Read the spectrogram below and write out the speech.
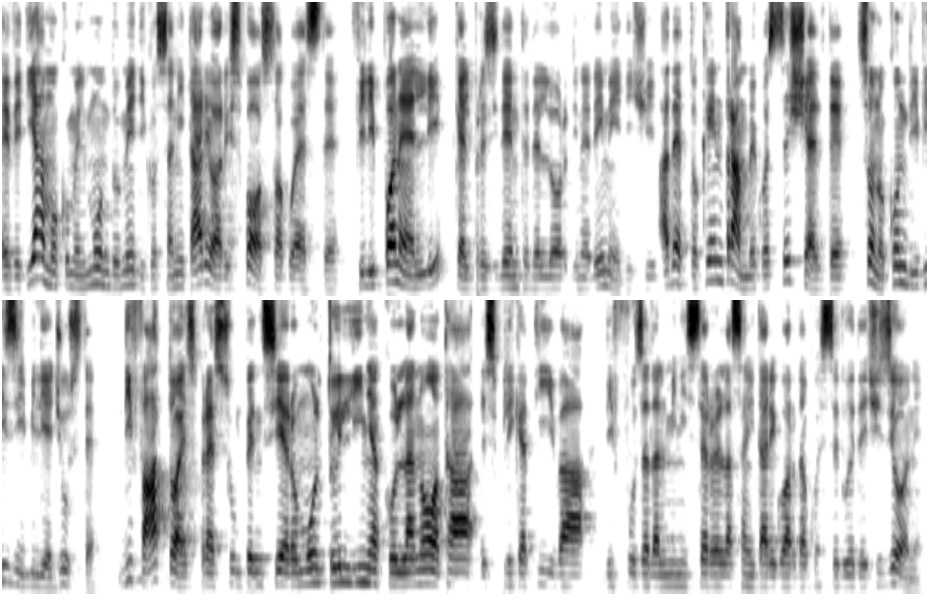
e vediamo come il mondo medico sanitario ha risposto a queste. Filippo Anelli, che è il presidente dell'Ordine dei Medici, ha detto che entrambe queste scelte sono condivisibili e giuste. Di fatto ha espresso un pensiero molto in linea con la nota esplicativa diffusa dal Ministero della Sanità riguardo a queste due decisioni,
